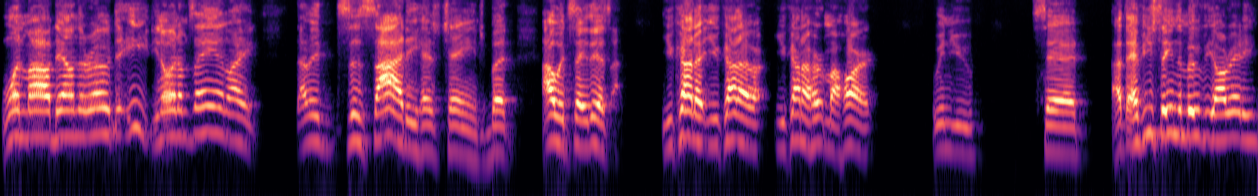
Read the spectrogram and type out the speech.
one mile down the road to eat. You know what I'm saying? Like, I mean, society has changed. But I would say this: you kind of, you kind of, you kind of hurt my heart when you said, "Have you seen the movie already?"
